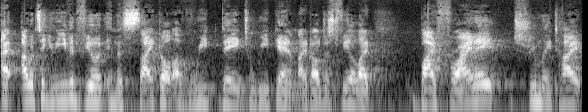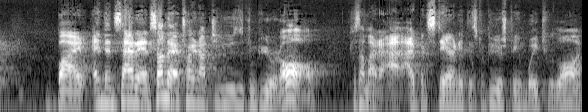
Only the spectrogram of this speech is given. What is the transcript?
I, I would say you even feel it in the cycle of weekday to weekend. Like I'll just feel like by Friday extremely tight, by and then Saturday and Sunday I try not to use the computer at all because I'm like I, I've been staring at this computer screen way too long,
